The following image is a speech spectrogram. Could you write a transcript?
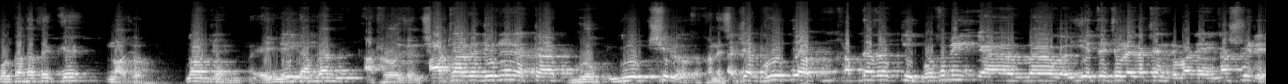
কলকাতা থেকে নজন। নজন। এই মিলে আমরা আঠারো জন আঠারো জনের একটা Group। গ্রুপ ছিল। ওখানে আচ্ছা গ্রুপ আপনারা কি প্রথমে ইয়েতে চলে গেছেন মানে কাশ্মীরে?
